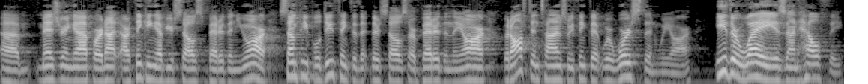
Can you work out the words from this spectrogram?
um, measuring up or not are thinking of yourselves better than you are. Some people do think that themselves are better than they are, but oftentimes we think that we're worse than we are. Either way is unhealthy.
